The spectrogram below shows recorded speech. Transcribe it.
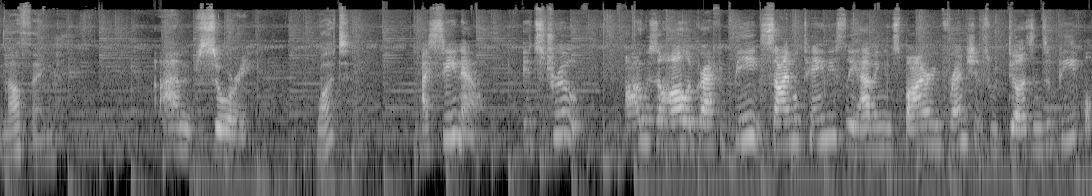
nothing. I'm sorry. What? I see now. It's true. I was a holographic being simultaneously having inspiring friendships with dozens of people.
